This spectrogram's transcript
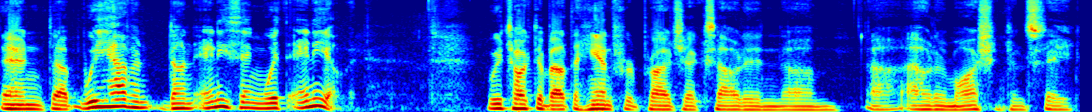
and uh, we haven't done anything with any of it. We talked about the Hanford projects out in um, uh, out in Washington State,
